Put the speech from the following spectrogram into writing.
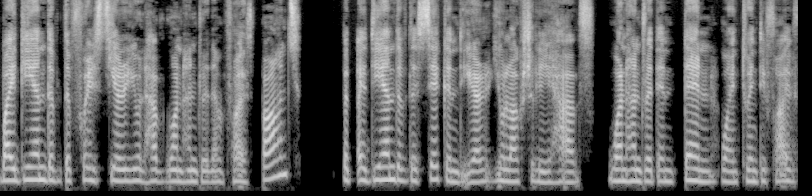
by the end of the first year, you'll have 105 pounds. But at the end of the second year, you'll actually have 110.25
